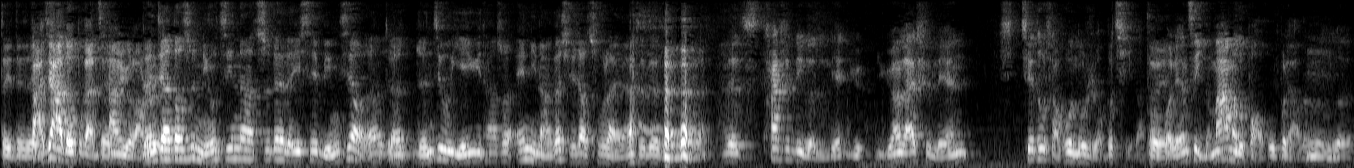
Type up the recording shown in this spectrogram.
对对对，打架都不敢参与了，人家都是牛津啊之类的一些名校，然后呃人就揶揄他说：“哎，你哪个学校出来的？”对对对对对，呃，他是那个连原原来是连街头小混混都惹不起的，包对括连自己的妈妈都保护不了的一个，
